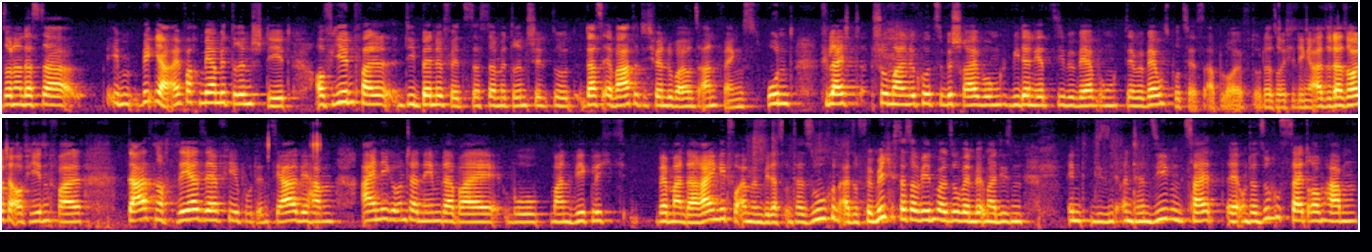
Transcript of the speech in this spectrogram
sondern dass da eben, ja, einfach mehr mit drin steht. Auf jeden Fall die Benefits, dass da mit drin steht. So, das erwartet dich, wenn du bei uns anfängst. Und vielleicht schon mal eine kurze Beschreibung, wie denn jetzt die Bewerbung, der Bewerbungsprozess abläuft oder solche Dinge. Also da sollte auf jeden Fall, da ist noch sehr, sehr viel Potenzial. Wir haben einige Unternehmen dabei, wo man wirklich, wenn man da reingeht, vor allem wenn wir das untersuchen, also für mich ist das auf jeden Fall so, wenn wir immer diesen, in, diesen intensiven Zeit, äh, Untersuchungszeitraum haben,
